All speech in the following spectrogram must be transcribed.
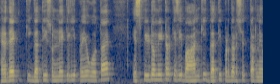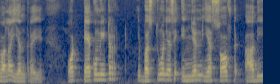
हृदय की गति सुनने के लिए प्रयोग होता है। स्पीडोमीटर किसी वाहन की गति प्रदर्शित करने वाला यंत्र है ये। और टैकोमीटर, ये वस्तुओं जैसे इंजन या सॉफ्ट आदि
